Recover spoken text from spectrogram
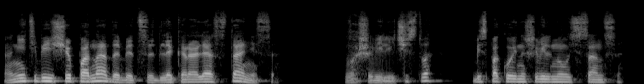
«Они тебе еще понадобятся для короля Станиса». «Ваше Величество», — беспокойно шевельнулась Санса,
